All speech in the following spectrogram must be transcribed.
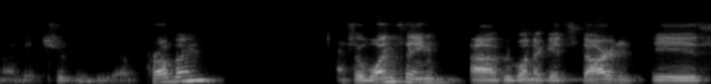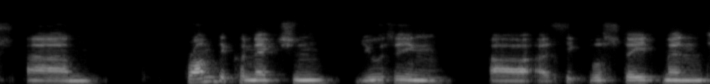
that shouldn't be a problem. So one thing uh, we want to get started is um, from the connection using uh, a SQL statement.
